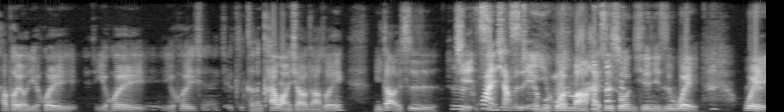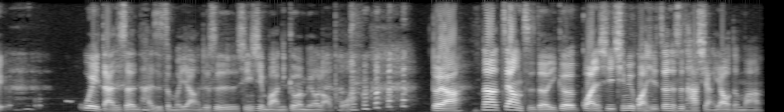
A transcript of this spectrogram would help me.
他朋友也会。也会也会可能开玩笑的跟他说：“诶，你到底是结幻想的结婚是是已婚吗？还是说你 其实你是未未未单身，还是怎么样？就是醒醒吧，你根本没有老婆。对啊，那这样子的一个关系，亲密关系，真的是他想要的吗？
